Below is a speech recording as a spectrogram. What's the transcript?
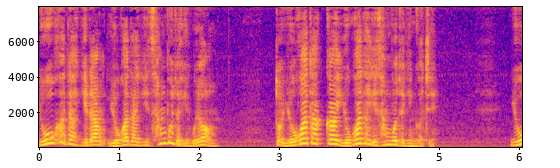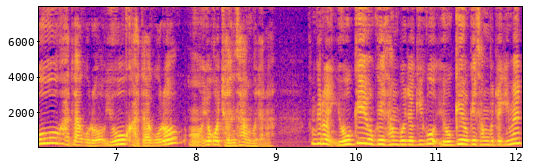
요 가닥이랑 요 가닥이 상보적이고요 또 요 가닥과 요 가닥이 상보적인 거지 요 가닥으로 요 가닥으로 어 요거 전사한 거잖아 그러면 요게 요게 상보적이고 요게 요게 상보적이면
